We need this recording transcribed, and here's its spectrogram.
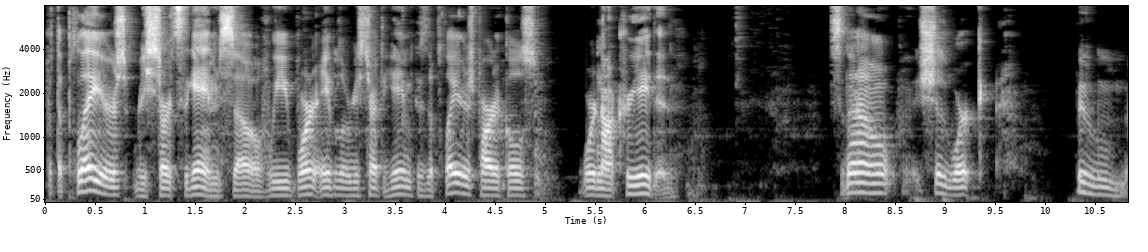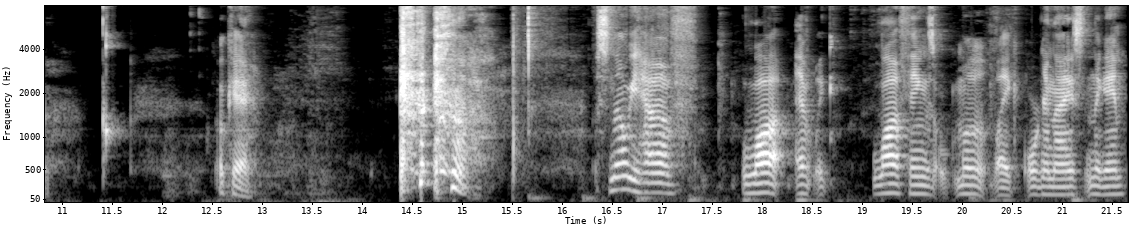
but the players restarts the game. So we weren't able to restart the game because the players' particles were not created. So now it should work. Boom. Okay. so now we have a lot, like a lot of things like organized in the game.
